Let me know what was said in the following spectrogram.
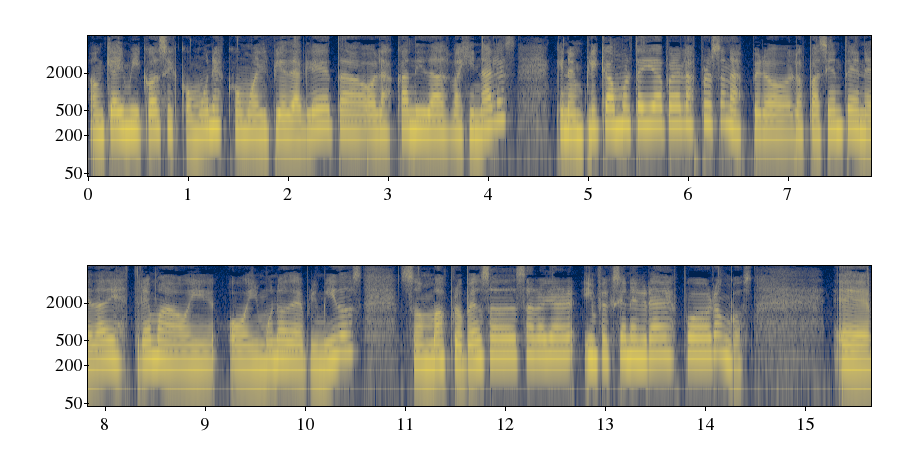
aunque hay micosis comunes como el pie de atleta o las cándidas vaginales que no implican mortalidad para las personas, pero los pacientes en edad extrema o, o inmunodeprimidos son más propensos a desarrollar infecciones graves por hongos. Eh,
